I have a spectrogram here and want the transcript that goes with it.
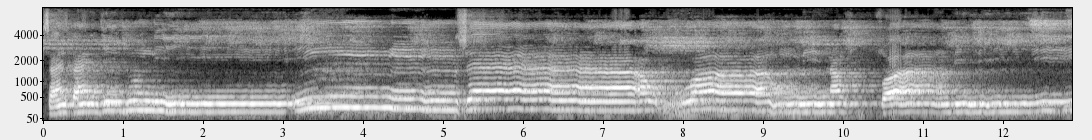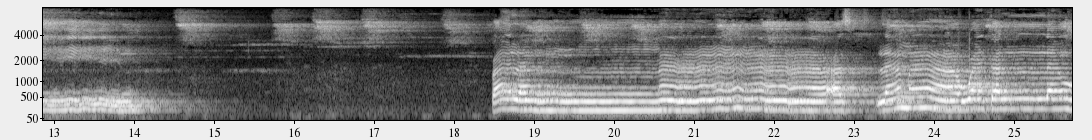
ستجدني إن شاء الله. من الصابرين فلما أسلما وتله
